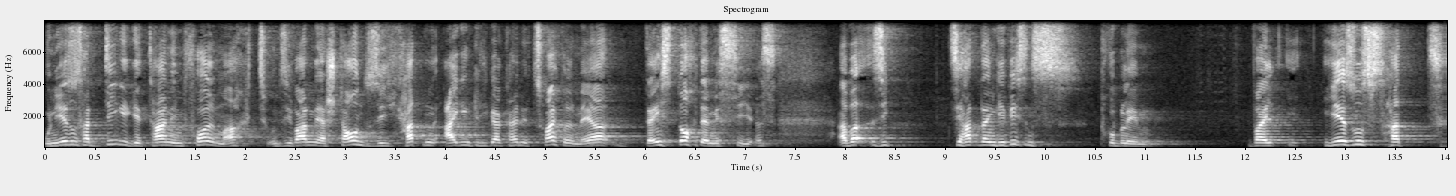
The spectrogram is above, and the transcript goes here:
Und Jesus hat Dinge getan in Vollmacht und sie waren erstaunt, sie hatten eigentlich gar keine Zweifel mehr, der ist doch der Messias. Aber sie sie hatten ein Gewissensproblem, weil Jesus hat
